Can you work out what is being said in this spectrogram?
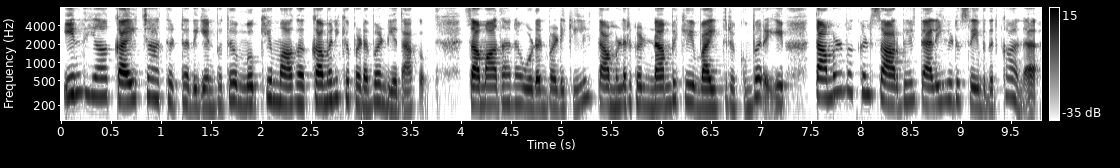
இந்தியா கைச்சாத்திட்டது என்பது முக்கியமாக கவனிக்கப்பட வேண்டியதாகும். சமாதான உடன்படிக்கையில் தமிழர்கள் நம்பிக்கை வைத்திருக்கும் வரை தமிழ் மக்கள் சார்பில் தலையீடு செய்வதற்கான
